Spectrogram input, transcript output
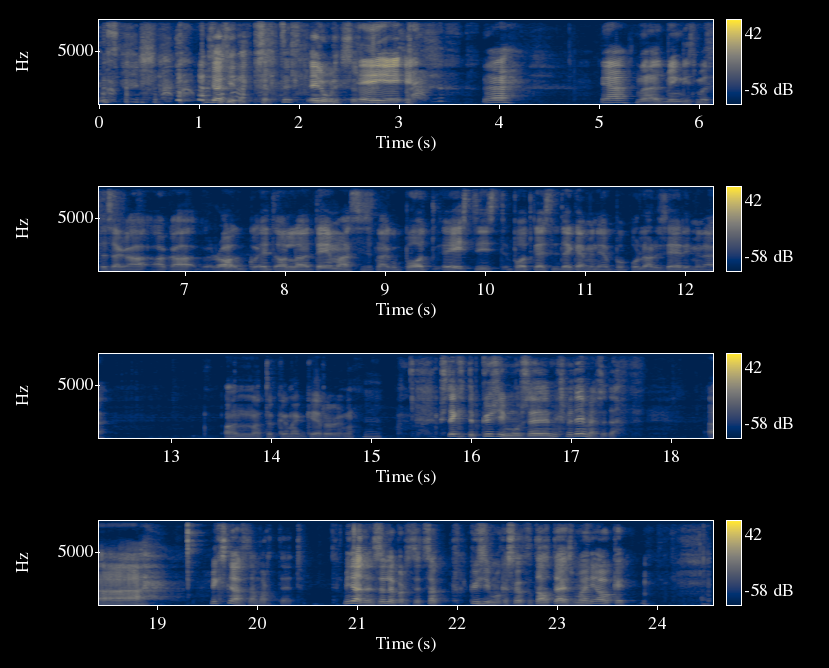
mis asi täpselt, elu lihtsalt. ei, ei, jah, mõnes mingis mõttes, aga, aga roh-, et olla teemas, siis nagu pod-, Eestist podcast'i tegemine ja populariseerimine on natukene keeruline mis tekitab küsimuse, miks me teeme seda? uh,. miks sina seda, Mart, teed? mina teen sellepärast, et sa käest, kas sa tahad siis ma olen jaa, okei okay..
